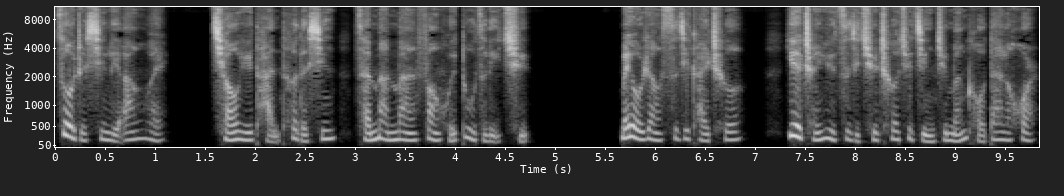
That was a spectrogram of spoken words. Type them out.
做着心理安慰，乔宇忐忑的心才慢慢放回肚子里去。没有让司机开车，叶晨玉自己驱车去警局门口待了会儿，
